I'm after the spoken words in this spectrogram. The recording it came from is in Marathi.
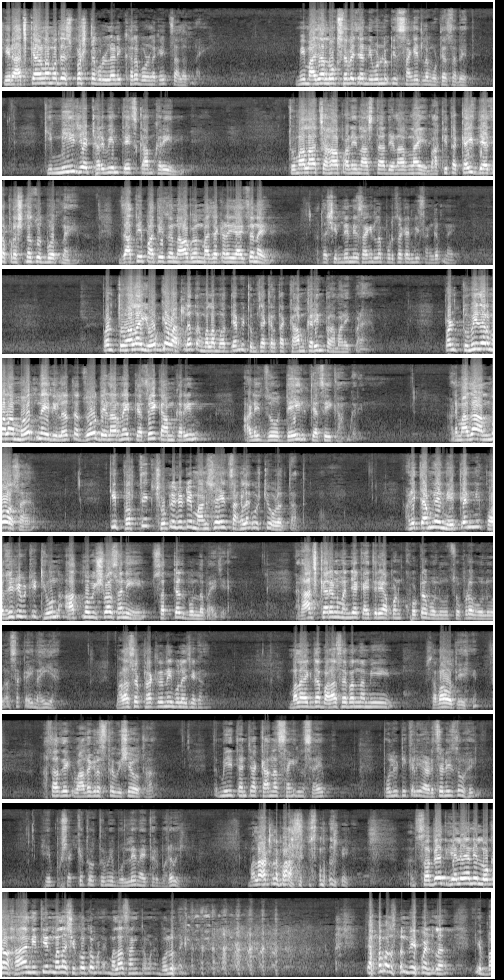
की राजकारणामध्ये स्पष्ट बोलणं आणि खरं बोलणं काही चालत नाही. मी माझ्या लोकसभेच्या निवडणुकीत सांगितलं मोठ्या सभेत की मी जे ठरवीन तेच काम करीन. तुम्हाला चहा पाणी नाश्ता देणार नाही. बाकी तर काहीच द्यायचा प्रश्नच उद्भवत नाही. जातीपातीचं नाव घेऊन माझ्याकडे यायचं नाही. आता शिंदेंनी सांगितलं पुढचं काही मी सांगत नाही. पण तुम्हाला योग्य वाटलं तर मला मत द्या. मी तुमच्याकरता काम करीन प्रामाणिकपणे. पण तुम्ही जर मला मत नाही दिलं तर जो देणार नाही त्याचंही काम करीन आणि जो देईल त्याचंही काम करीन. आणि माझा अनुभव असा आहे की प्रत्येक छोटे छोटे माणसं हे चांगल्या गोष्टी ओळखतात. आणि त्यामुळे नेत्यांनी पॉझिटिव्हिटी ठेवून आत्मविश्वासाने सत्यच बोललं पाहिजे. राजकारण म्हणजे काहीतरी आपण खोटं बोलू चोपडं बोलू असं काही नाही आहे. बाळासाहेब ठाकरे नाही बोलायचे का? मला एकदा बाळासाहेबांना मी सभा होती. असाच एक वादग्रस्त विषय होता. तर मी त्यांच्या कानात सांगितलं साहेब पॉलिटिकली अडचणीचं होईल हे शक्यतो तुम्ही बोलले नाही तर बरं होईल. मला वाटलं बाळासाहेब समजले. आणि सभेत गेले आणि लोक हा नितीन मला शिकवतो म्हणे मला सांगतो म्हणे बोलू नका. त्यापासून मी म्हटलं की बा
